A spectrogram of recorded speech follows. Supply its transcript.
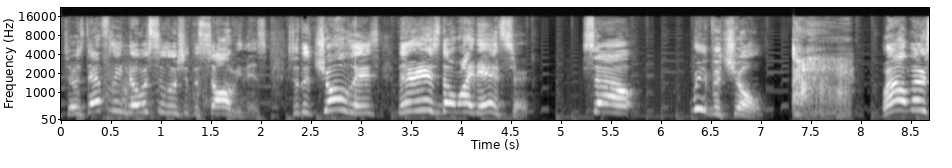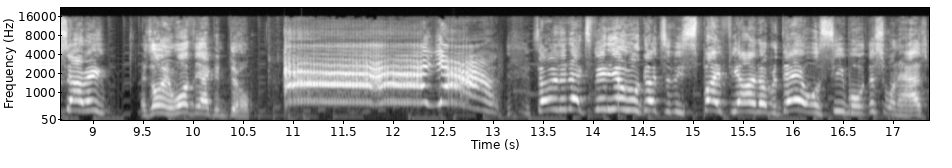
So there's definitely no solution to solving this. So the troll is, there is no right answer. So, we've been trolled. Well, Moose there's only one thing I can do. So in the next video, we'll go to the Island over there. We'll see what this one has.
